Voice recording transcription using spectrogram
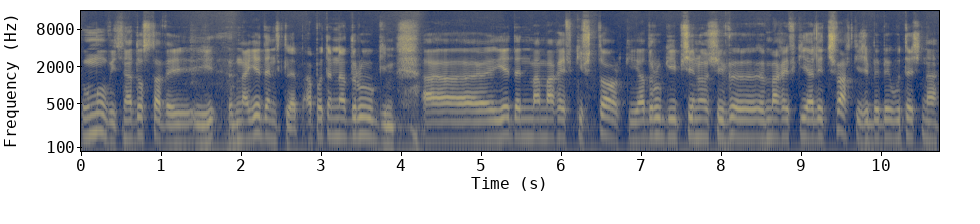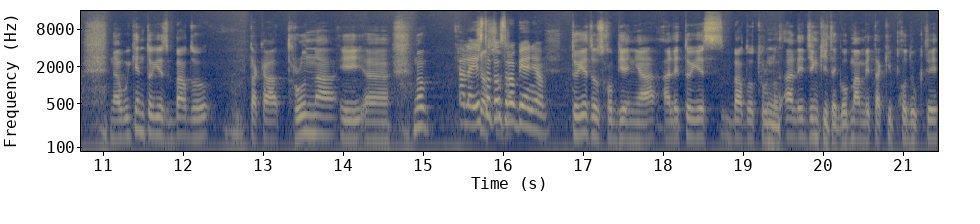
umówić na dostawę na jeden sklep, a potem na drugim, a jeden ma marewki wtorki, a drugi przynosi marewki, ale czwartki, żeby były też na, na weekend, to jest bardzo taka trudna i e, no, Ale jest to do zrobienia. to jest do zrobienia, ale to jest bardzo trudno. Ale dzięki tego mamy takie produkty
